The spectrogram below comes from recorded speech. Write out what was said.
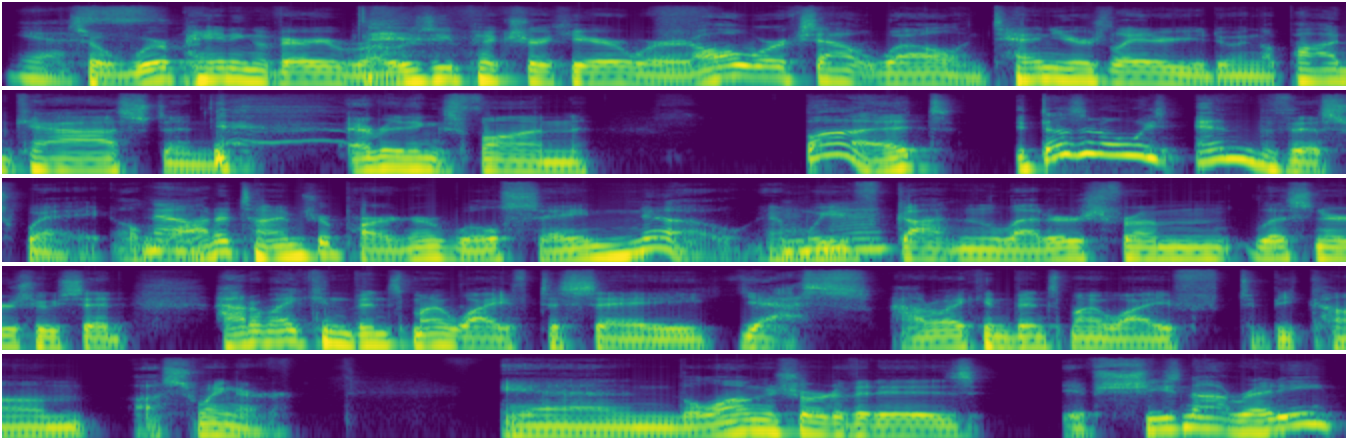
Yes. So we're painting a very rosy picture here where it all works out well. And 10 years later, you're doing a podcast and everything's fun. But it doesn't always end this way. A No. lot of times your partner will say no. And mm-hmm. we've gotten letters from listeners who said, How do I convince my wife to say yes? How do I convince my wife to become a swinger? And the long and short of it is if she's not ready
